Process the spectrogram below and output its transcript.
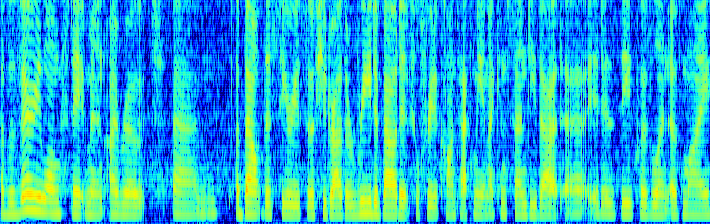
have a very long statement I wrote um, about this series, so if you'd rather read about it, feel free to contact me and I can send you that. Uh, it is the equivalent of my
